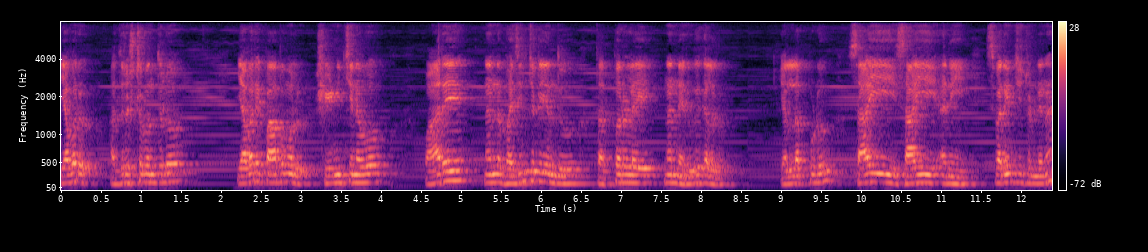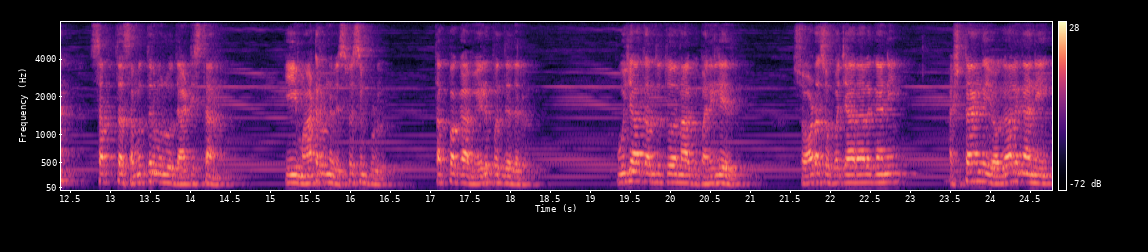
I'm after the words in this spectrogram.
ఎవరు అదృష్టవంతులో ఎవరి పాపములు క్షీణించినవో వారే నన్ను భజించుటయందు తత్పరులై నన్ను ఎరుగగలరు ఎల్లప్పుడూ సాయి సాయి అని స్మరించుచుండిన సప్త సముద్రములు దాటిస్తాను. ఈ మాటలను విశ్వసింపుడు తప్పక మేలు పొందెదరు. పూజాతంతుతో నాకు పని లేదు. షోడశ ఉపచారాలు కానీ అష్టాంగ యోగాలు కానీ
